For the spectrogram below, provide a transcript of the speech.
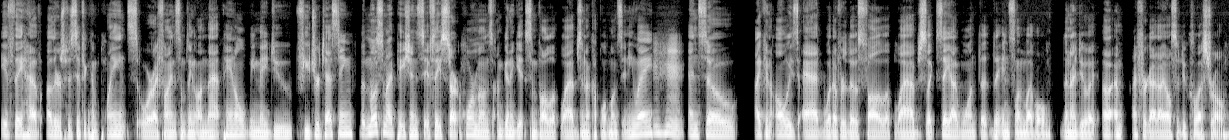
if they have other specific complaints or I find something on that panel, we may do future testing. But most of my patients, if they start hormones, I'm going to get some follow up labs in a couple of months anyway. Mm-hmm. And so I can always add whatever those follow up labs, like say I want the, the insulin level, then I do it. Uh, i forgot. I also do cholesterol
